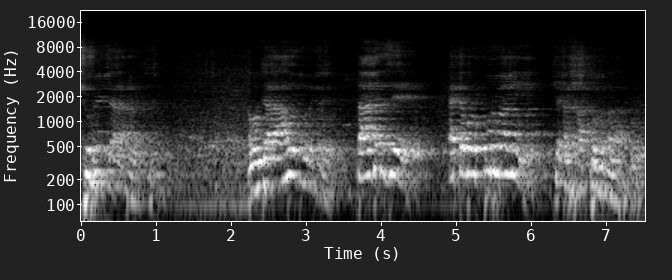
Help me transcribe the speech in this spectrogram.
শহীদ যারা হয়েছে এবং যারা আহত হয়েছে, তাদের যে একটা বড় কুরবানি, সেটা সার্থকতা লাভ করব,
